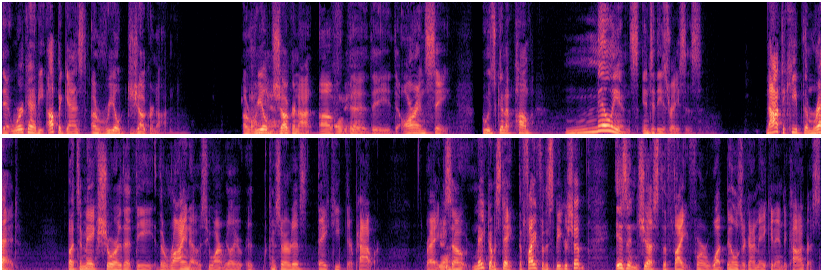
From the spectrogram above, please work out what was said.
that we're going to be up against a real juggernaut, a Oh, real yeah. juggernaut of Oh, yeah. the, the, the RNC who is going to pump millions into these races, not to keep them red, but to make sure that the, the RINOs who aren't really uh, conservatives, they keep their power right? Yeah. So make no mistake, the fight for the speakership isn't just the fight for what bills are going to make it into Congress.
